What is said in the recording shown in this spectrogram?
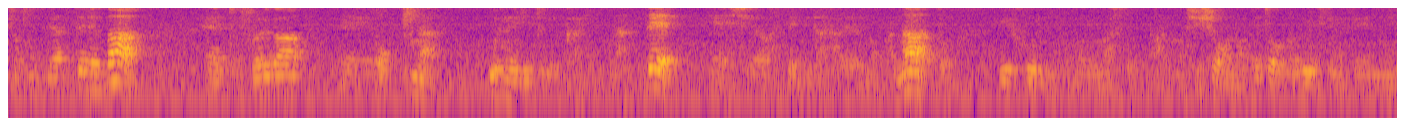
ちょっとずつやってれば、えーと、それが、えー、大きなうねりというかになって、えー、幸せで満たされるのかなというふうに思います。あの師匠の江藤信之先生に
